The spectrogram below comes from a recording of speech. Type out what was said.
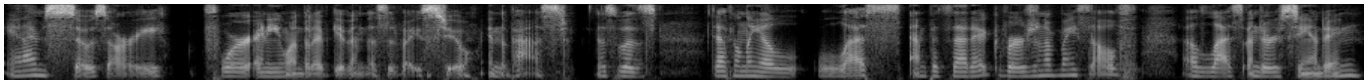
And I'm so sorry for anyone that I've given this advice to in the past. This was definitely a less empathetic version of myself, a less understanding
